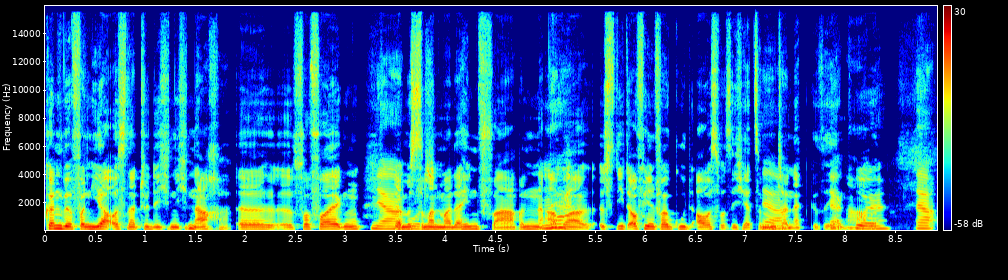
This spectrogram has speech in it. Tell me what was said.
können wir von hier aus natürlich nicht nachverfolgen. Äh, ja, da müsste gut. man mal dahin fahren. Aber es sieht auf jeden Fall gut aus, was ich jetzt im Internet gesehen ja, cool. habe. Ja.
